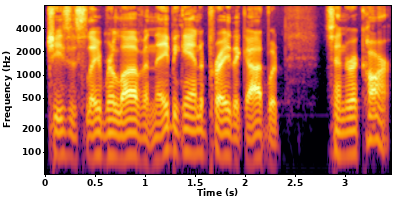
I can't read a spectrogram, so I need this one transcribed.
Jesus Labor Love, and they began to pray that God would send her a car.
